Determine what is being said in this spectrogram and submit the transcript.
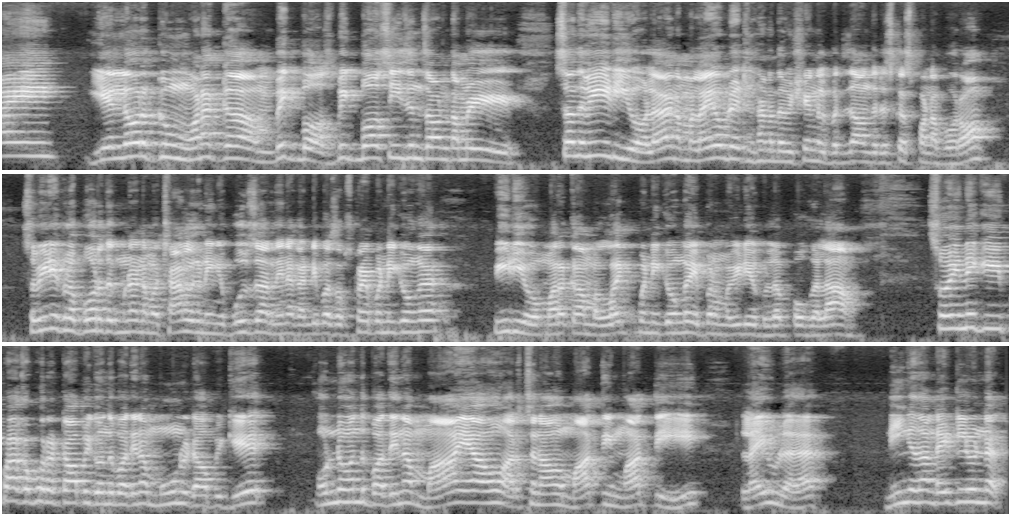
ஹாய் எல்லோருக்கும் வணக்கம். Bigg Boss Bigg Boss season seven Tamil. So அந்த வீடியோவில் நம்ம லைவ் அப்டேட் நடந்த விஷயங்கள் பற்றி தான் வந்து டிஸ்கஸ் பண்ண போகிறோம் ஸோ வீடியோக்குள்ள போகிறதுக்கு முன்னாடி நம்ம சேனலுக்கு நீங்கள் புதுசாக இருந்தீங்கன்னா கண்டிப்பாக சப்ஸ்கிரைப் பண்ணிக்கோங்க. வீடியோ மறக்காமல் லைக் பண்ணிக்கோங்க. இப்போ நம்ம வீடியோக்குள்ளே போகலாம். ஸோ இன்றைக்கி பார்க்க போகிற டாபிக் வந்து பார்த்தீங்கன்னா மூணு டாப்பிக்கு ஒன்று வந்து பார்த்தீங்கன்னா மாயாவும் அர்ச்சனாவும் மாற்றி மாற்றி லைவில் நீங்கள் தான் டைட்டில் வின்னர்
